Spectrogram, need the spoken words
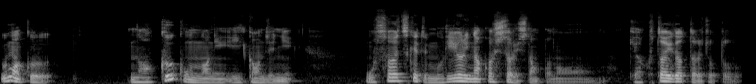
うまく、泣く？こんなにいい感じに。押さえつけて無理やり泣かしたりしたんかな。虐待だったらちょっと、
